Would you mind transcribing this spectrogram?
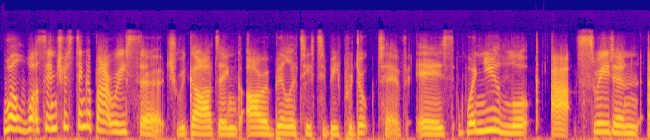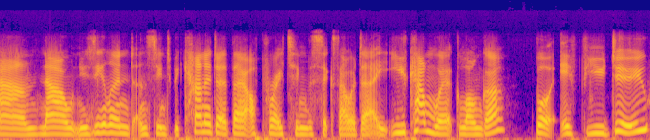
Well, what's interesting about research regarding our ability to be productive is when you look at Sweden and now New Zealand and soon to be Canada, they're operating the six hour day. You can work longer. But if you do,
